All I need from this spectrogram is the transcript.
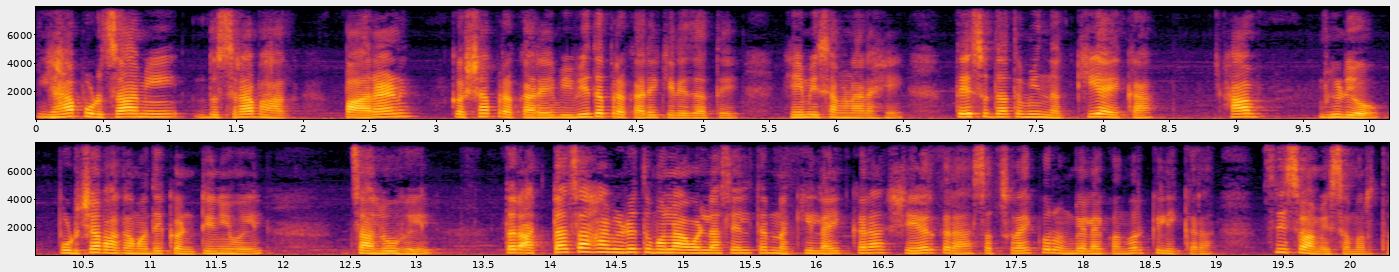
ह्या पुढचा आम्ही दुसरा भाग पारायण कशा प्रकारे विविध प्रकारे केले जाते हे मी सांगणार आहे. ते सुद्धा तुम्ही नक्की ऐका. हा व्हिडिओ पुढच्या भागामध्ये कंटिन्यू होईल चालू होईल. तर आत्ताचा हा व्हिडिओ तुम्हाला आवडला असेल तर नक्की लाईक करा शेअर करा सबस्क्राईब करून बेल आयकॉनवर क्लिक करा. श्री स्वामी समर्थ.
